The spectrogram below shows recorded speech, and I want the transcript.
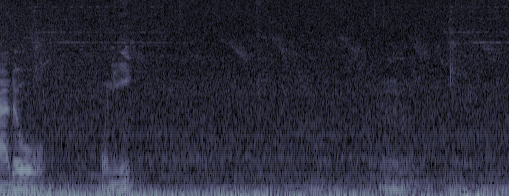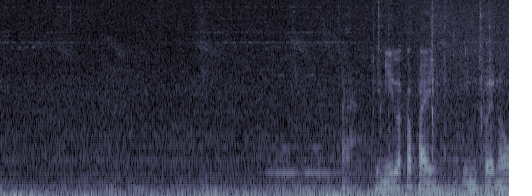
าโดตัวนี้ ทีนี้เราก็ไป Inferno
